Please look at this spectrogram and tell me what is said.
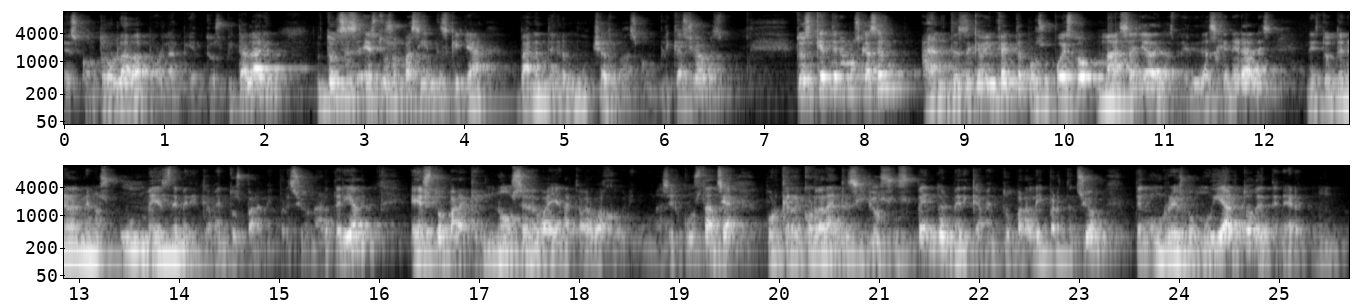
descontrolada por el ambiente hospitalario. Entonces, estos son pacientes que ya van a tener muchas más complicaciones. Entonces, ¿qué tenemos que hacer? Antes de que me infecte, por supuesto, más allá de las medidas generales, necesito tener al menos un mes de medicamentos para mi presión arterial. Esto para que no se me vayan a acabar bajo ninguna circunstancia, porque recordarán que si yo suspendo el medicamento para la hipertensión, tengo un riesgo muy alto de tener un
